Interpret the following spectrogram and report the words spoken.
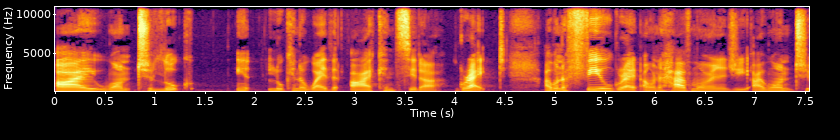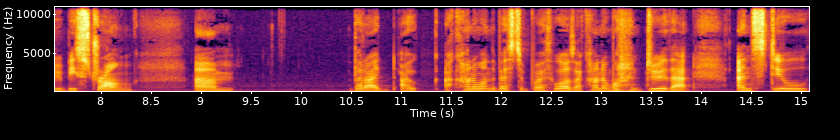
I want to look look in a way that I consider great. I want to feel great. I want to have more energy. I want to be strong. Um, but I I I kind of want the best of both worlds. I kind of want to do that and still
